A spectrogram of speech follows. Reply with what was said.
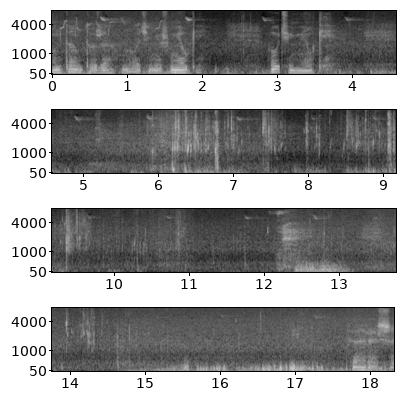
Вон там тоже, ну, очень уж мелкий. Очень мелкий. Хорошо.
